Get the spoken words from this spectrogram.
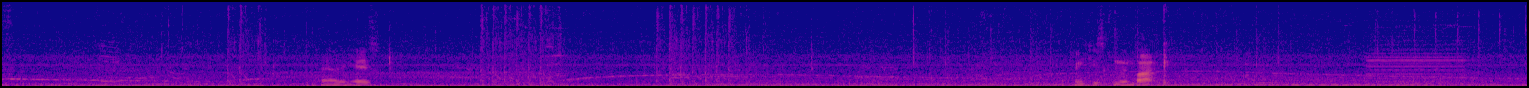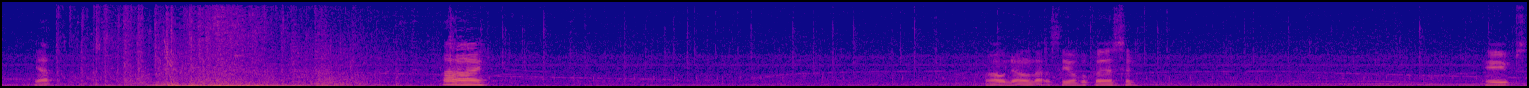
There he is. I think he's coming back. Yep. Hi. Oh no, that's the other person. Oops.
